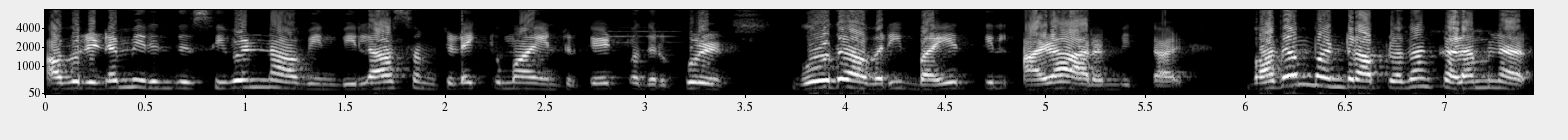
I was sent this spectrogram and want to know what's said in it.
அவரிடமிருந்து சிவண்ணாவின் விலாசம் கிடைக்குமா என்று கேட்பதற்குள் கோதாவரி பயத்தில் அழ ஆரம்பித்தாள். வதம் பண்றாப்லதான் கிளம்பினார்.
